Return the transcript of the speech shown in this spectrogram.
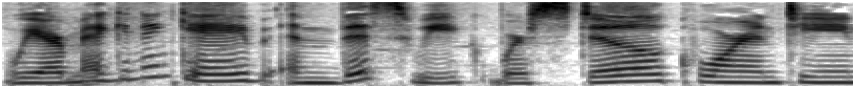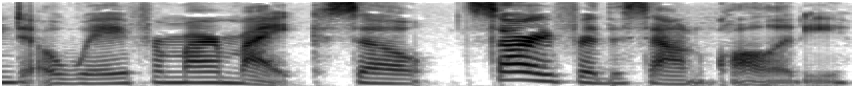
We are Megan and Gabe, and this week we're still quarantined away from our mic, so sorry for the sound quality.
